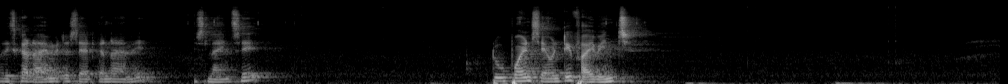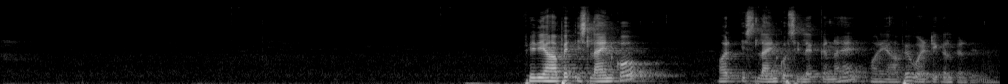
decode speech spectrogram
और इसका डायमीटर सेट करना है हमें इस लाइन से 2.75 इंच फिर यहाँ पे इस लाइन को और इस लाइन को सिलेक्ट करना है और यहाँ पे वर्टिकल कर देना है।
